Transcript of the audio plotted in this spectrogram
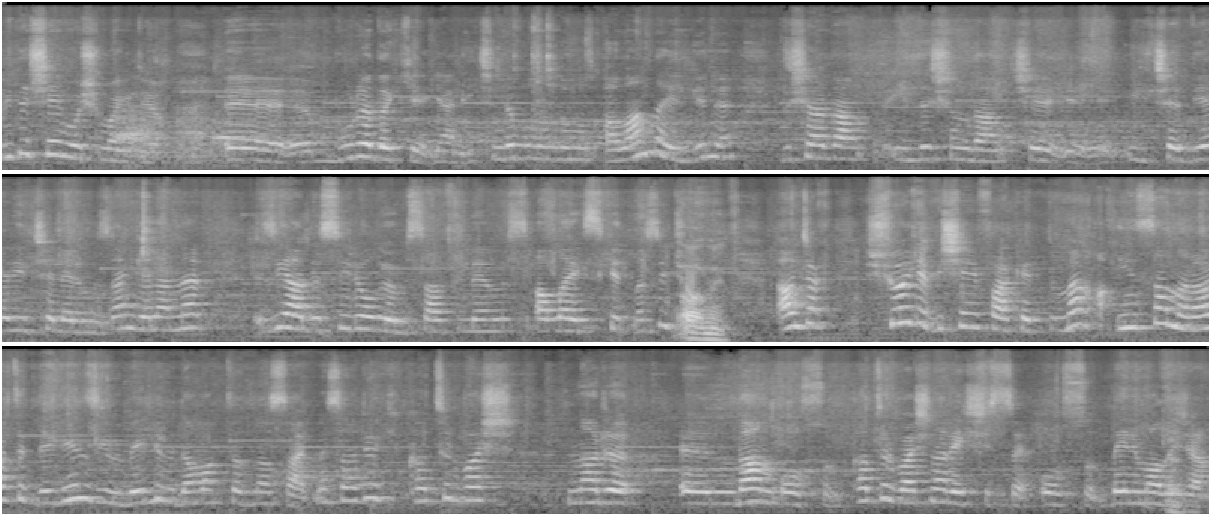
Bir de şey hoşuma gidiyor. Ee, buradaki yani içinde bulunduğumuz alanla ilgili dışarıdan, il dışından, şey, e, ilçe, diğer ilçelerimizden gelenler ziyadesiyle oluyor. Misafirlerimiz Allah eksik etmesin çok. Amin. Ancak şöyle bir şey fark ettim ben. İnsanlar artık dediğiniz gibi belli bir damak tadına sahip. Mesela diyor ki katırbaş narından olsun, katırbaş nar ekşisi olsun benim alacağım.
